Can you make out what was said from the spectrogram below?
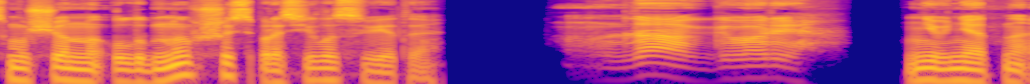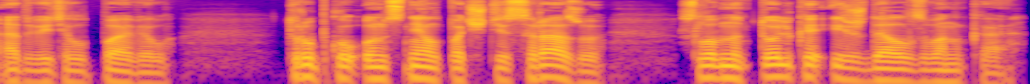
Смущенно улыбнувшись, спросила Света. «Да, говори», — невнятно ответил Павел. Трубку он снял почти сразу, словно только и ждал звонка.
